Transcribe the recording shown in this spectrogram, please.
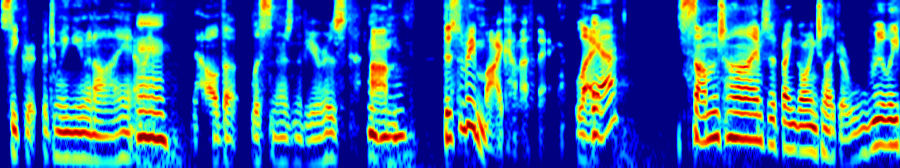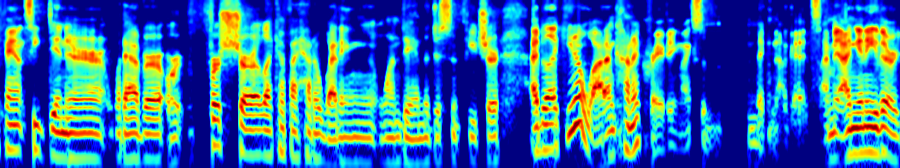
secret between you and I, and Mm. all the listeners and the viewers. Um, this would be my kind of thing. Like yeah. Sometimes if I'm going to like a really fancy dinner, whatever, or for sure, like if I had a wedding one day in the distant future, I'd be like, you know what? I'm kind of craving like some McNuggets. I mean, I'm gonna either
